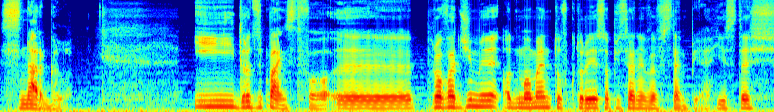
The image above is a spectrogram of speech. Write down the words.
Snargle. I drodzy Państwo, yy, prowadzimy od momentu, w który jest opisany we wstępie. Jesteś,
